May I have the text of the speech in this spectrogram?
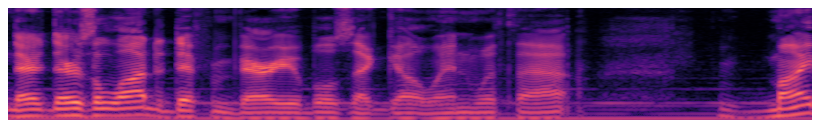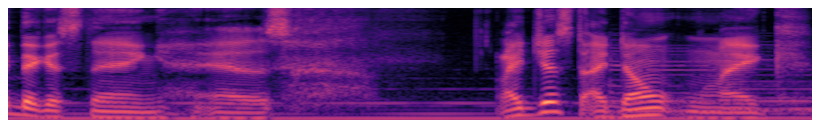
there there's a lot of different variables that go in with that. My biggest thing is I just I don't like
